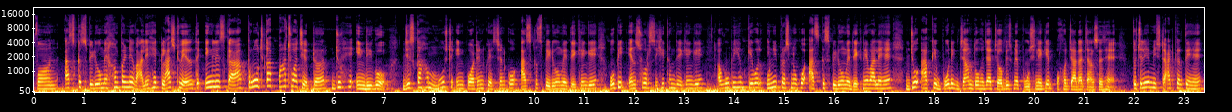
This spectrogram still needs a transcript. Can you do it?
वन आज के इस वीडियो में हम पढ़ने वाले हैं क्लास ट्वेल्थ इंग्लिश का प्रोज का पांचवा चैप्टर जो है इंडिगो जिसका हम मोस्ट इंपॉर्टेंट क्वेश्चन को आज के इस वीडियो में देखेंगे। वो भी आंसर सहित हम देखेंगे। और वो भी हम केवल उन्हीं प्रश्नों को आज के इस वीडियो में देखने वाले हैं, जो आपके बोर्ड एग्ज़ाम 2024 में पूछने के बहुत ज़्यादा चांसेस हैं। तो चलिए हम स्टार्ट करते हैं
